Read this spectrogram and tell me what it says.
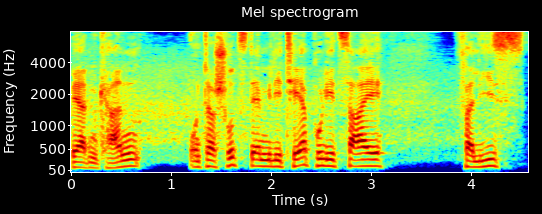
werden kann. Unter Schutz der Militärpolizei verließ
